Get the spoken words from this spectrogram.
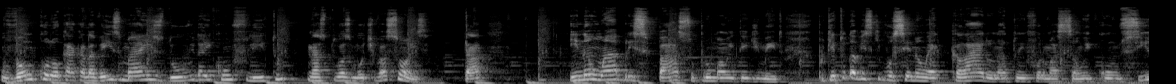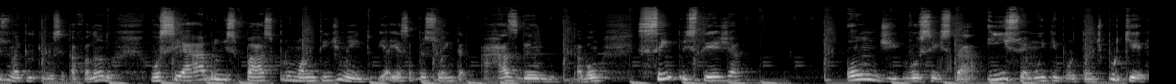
vão colocar cada vez mais dúvida e conflito nas tuas motivações, tá? E não abre espaço para o mal entendimento. Porque toda vez que você não é claro na tua informação e conciso naquilo que você está falando, você abre um espaço para o mal entendimento. E aí essa pessoa entra rasgando, tá bom? Sempre esteja onde você está. Isso é muito importante. Porque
